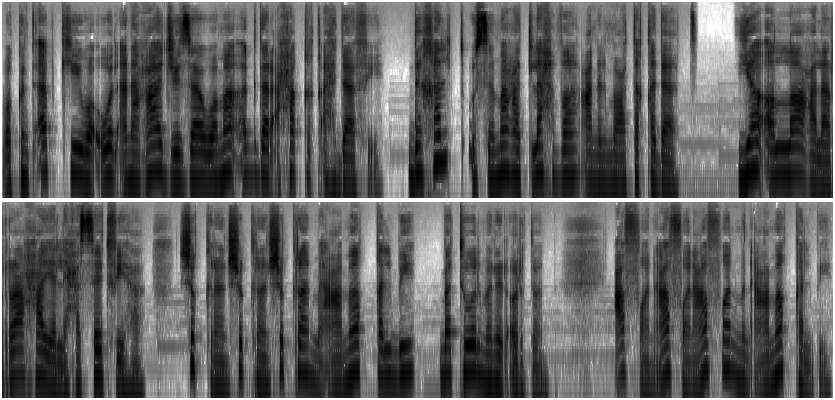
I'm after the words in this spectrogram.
وكنت أبكي وأقول أنا عاجزة وما أقدر أحقق أهدافي. دخلت وسمعت لحظة عن المعتقدات. يا الله على الراحة يلي حسيت فيها. شكرا شكرا شكرا من أعماق قلبي بتول من الأردن. عفوا عفوا عفوا من أعماق قلبي.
